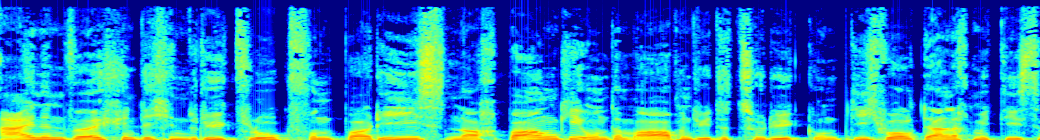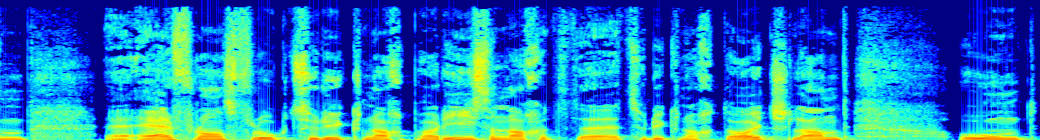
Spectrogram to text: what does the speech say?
einen wöchentlichen Rückflug von Paris nach Bangui und am Abend wieder zurück. Und ich wollte eigentlich mit diesem äh, Air France Flug zurück nach Paris und nachher äh, zurück nach Deutschland. Und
